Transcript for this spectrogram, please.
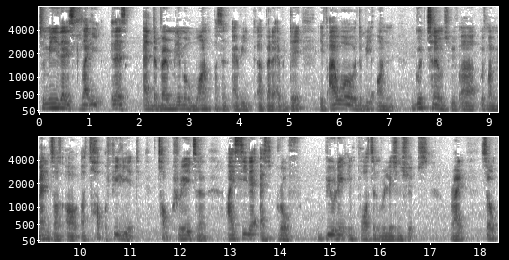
To me, that is slightly that is at the very minimum one percent every uh, better every day. If I were to be on good terms with uh with my mentors or a top affiliate, top creator, I see that as growth, building important relationships, right? So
